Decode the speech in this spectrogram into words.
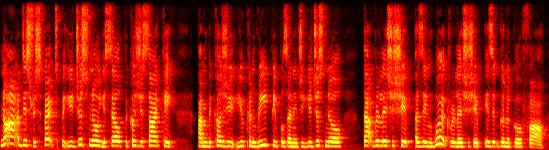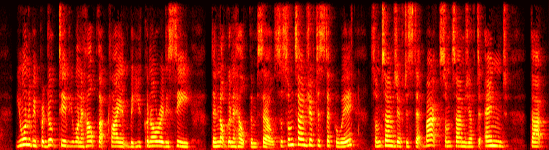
Not out of disrespect, but you just know yourself because you're psychic and because you you can read people's energy you just know that relationship as in work relationship isn't going to go far you want to be productive you want to help that client but you can already see they're not going to help themselves so sometimes you have to step away sometimes you have to step back. Sometimes you have to end that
